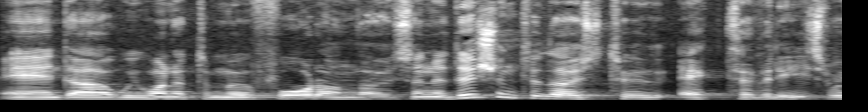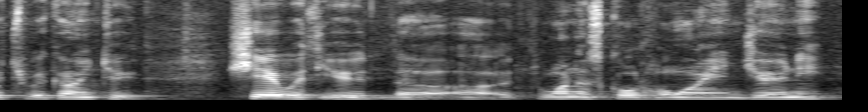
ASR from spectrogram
And uh, we wanted to move forward on those. In addition to those two activities, which we're going to share with you, the, uh, one is called Hawaiian Journey,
